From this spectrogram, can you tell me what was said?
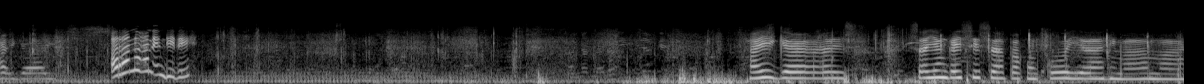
Hi guys. Aranahan hindi di? Hi guys. So ayan guys isa pa kong kuya, hi mama.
